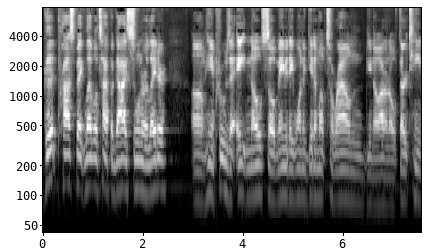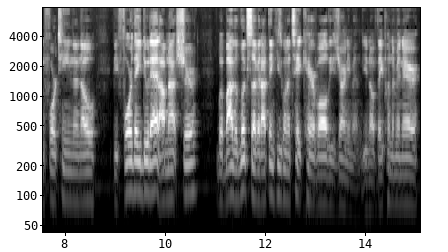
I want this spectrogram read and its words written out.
good prospect level type of guy sooner or later. Um, he improves at 8 and 0, so maybe they want to get him up to around, you know, I don't know, 13, 14 and 0 before they do that. I'm not sure. But by the looks of it, I think he's going to take care of all these journeymen. You know, if they put him in there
